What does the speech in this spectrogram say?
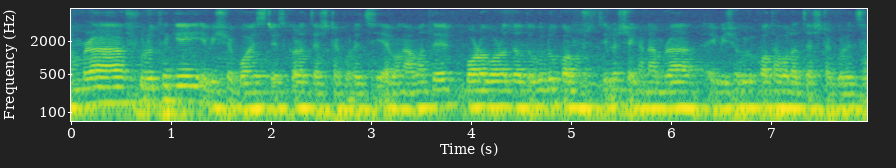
আমরা শুরু থেকেই এ বিষয়ে ভয়েস রেজ করার চেষ্টা করেছি এবং আমাদের বড় বড় যতগুলো কর্মসূচি ছিল সেখানে আমরা এই বিষয়গুলো কথা বলার চেষ্টা করেছি।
